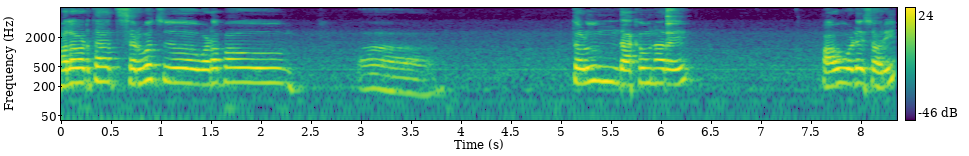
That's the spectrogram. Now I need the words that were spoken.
मला वाटतं सर्वच वडापाव तळून दाखवणार आहे. पाव वडे सॉरी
